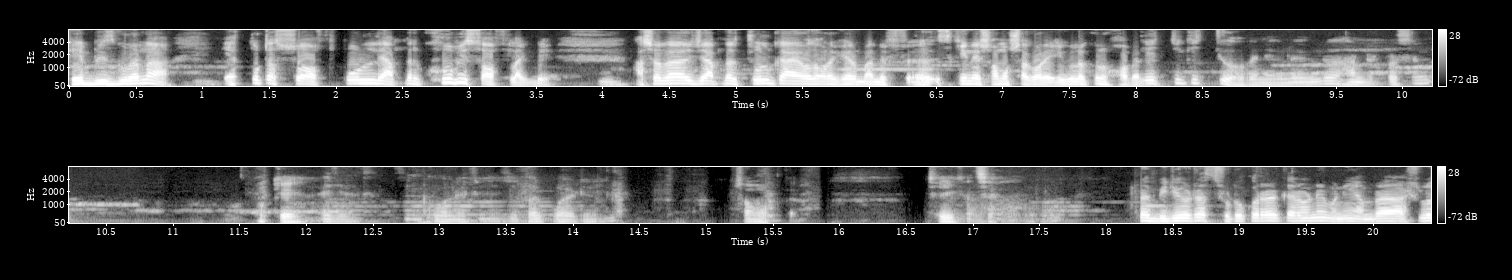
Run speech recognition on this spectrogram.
ফেব্রিক্সগুলো না এতটা সফট পরলে আপনার খুবই সফট লাগবে। আসলে ওই যে আপনার চুলকায় অনেকের মানে স্কিনে সমস্যা করে এগুলো কোনো হবে না। কিচ্ছু কিচ্ছু হবে না এগুলো এগুলো হান্ড্রেড পার্সেন্ট ওকে এই যে কোয়ালিটি সুপার কোয়ালিটি চমৎকার। ঠিক আছে। ভিডিওটা ছোট করার কারণে মানে আমরা আসলে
